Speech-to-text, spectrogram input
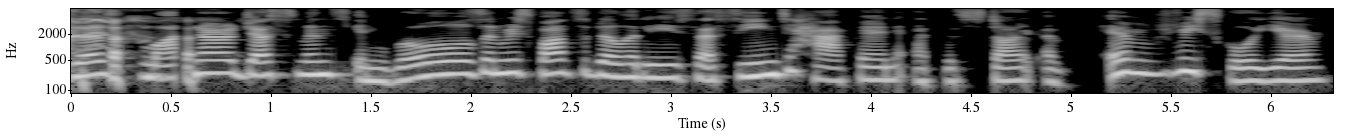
just minor adjustments in roles and responsibilities that seem to happen at the start of every school year.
